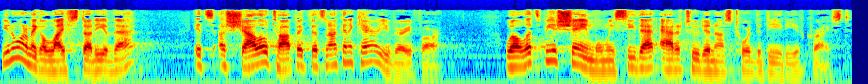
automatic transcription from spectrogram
You don't want to make a life study of that. It's a shallow topic that's not going to carry you very far. Well, let's be ashamed when we see that attitude in us toward the deity of Christ.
